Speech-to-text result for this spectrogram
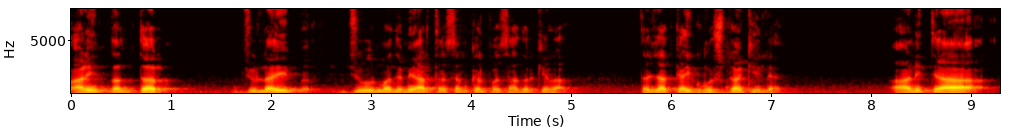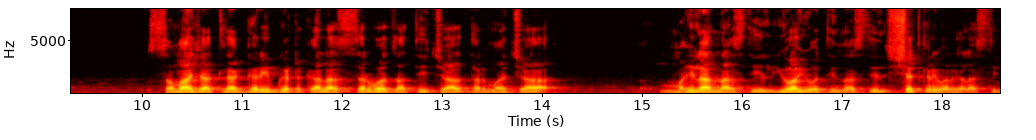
आणि नंतर जुलै जूनमध्ये मी अर्थसंकल्प सादर केला. त्याच्यात काही घोषणा केल्या. आणि त्या समाजातल्या गरीब घटकाला सर्व जातीच्या धर्माच्या महिलांना असतील युवा युवतींना असतील शेतकरी वर्गाला असतील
